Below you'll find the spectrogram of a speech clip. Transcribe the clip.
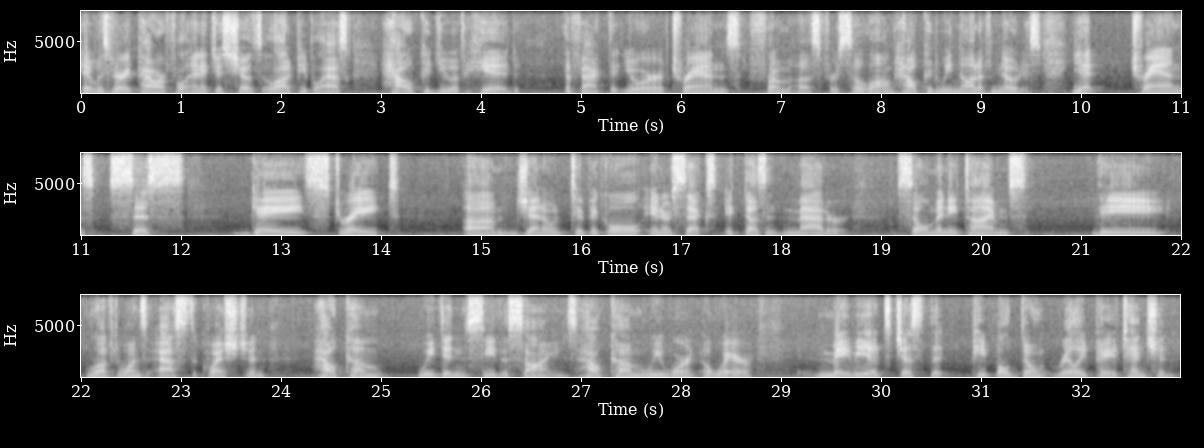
it was very powerful, and it just shows a lot of people ask, how could you have hid the fact that you're trans from us for so long? How could we not have noticed? Yet, trans, cis, gay, straight, um, genotypical, intersex, it doesn't matter. So many times, the loved ones ask the question, how come we didn't see the signs? How come we weren't aware? Maybe it's just that people don't really pay attention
